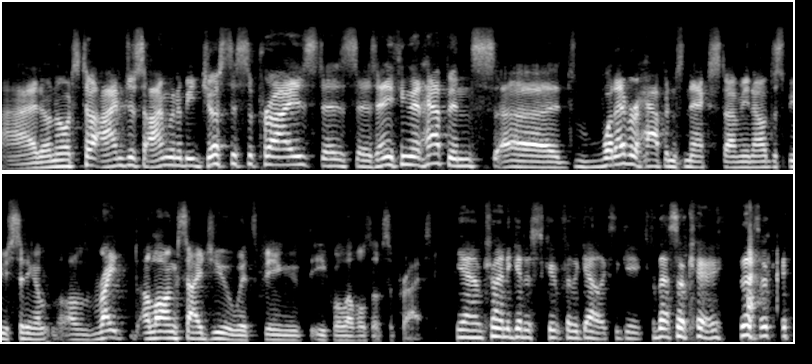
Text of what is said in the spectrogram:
I don't know what to tell. I'm just I'm going to be just as surprised as as anything that happens. Uh, whatever happens next, I mean, I'll just be sitting a, a right alongside you with being equal levels of surprised. Yeah, I'm trying to get a scoop for the Galaxy Geeks, but that's okay. That's okay.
